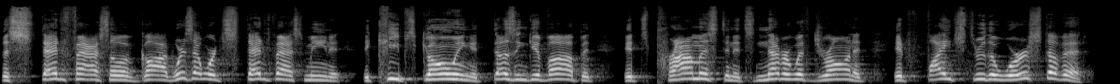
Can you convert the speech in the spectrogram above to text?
the steadfast love of God. What does that word steadfast mean? It, it keeps going, it doesn't give up, it, it's promised and it's never withdrawn, it, it fights through the worst of it.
